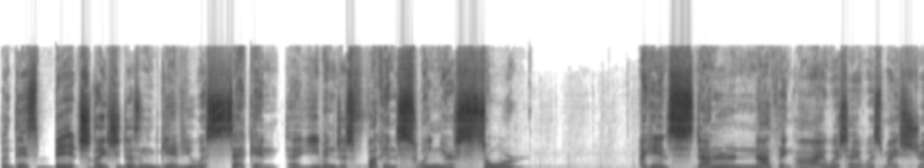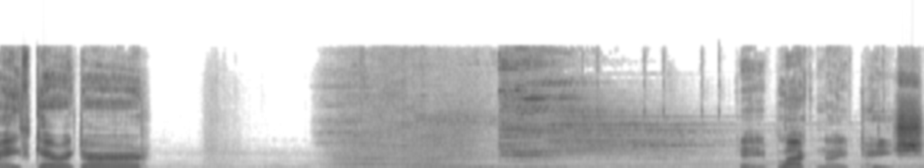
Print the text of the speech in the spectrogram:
But this bitch, like, she doesn't give you a second to even just fucking swing your sword. I can't stun her or nothing. Oh, I wish I was my strength character. Okay, Black Knife Tiche.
